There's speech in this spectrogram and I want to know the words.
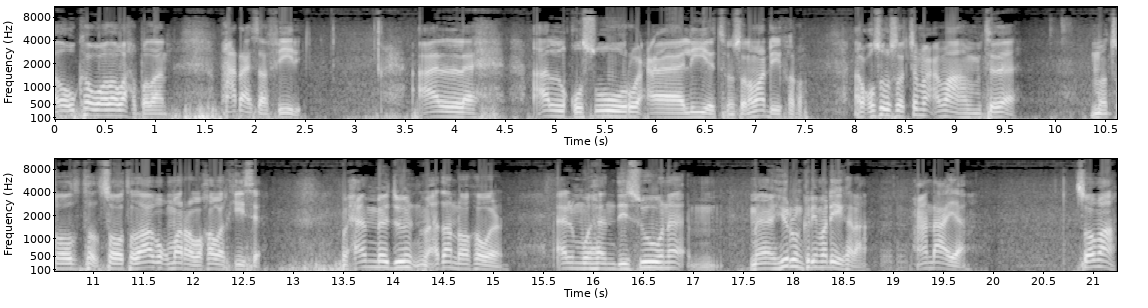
adoo ka wada wax badan maxaa dhahaysaa fiili alqusuuru caaliyatun. Soo lama dhigi karo. Alqusuur soo jamac ma aha mubtadaa soo tadaabuq ma rabo khabarkiisa. Muxamedun macdan dhoo ka waran almuhandisuuna maahirun keli ma dhigi karaa. Maxaan dhahayaa? Soo maa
